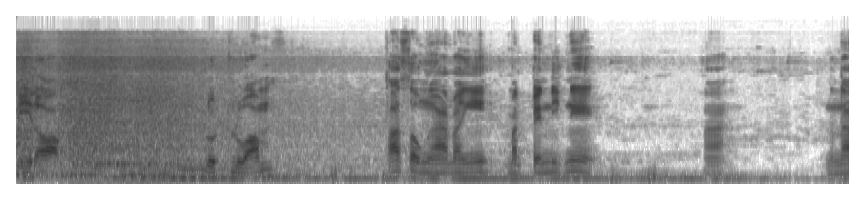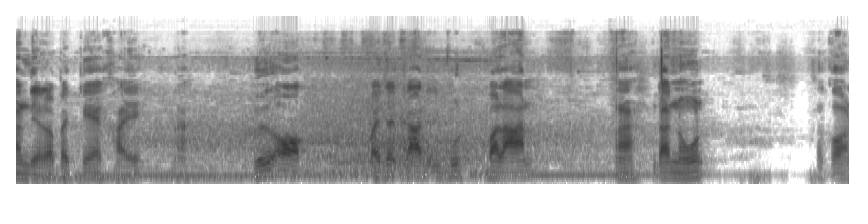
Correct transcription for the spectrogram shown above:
ตีลอก หลุดหลวม ถ้าส่งงานแบบนี้ มันเป็นอีกแนี่นะนั่นเดี๋ยวเราไปแก้ไขนะหรือออกไปจัดการอินพุตบาลานซ์นะด้านโน้นซะก่อน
